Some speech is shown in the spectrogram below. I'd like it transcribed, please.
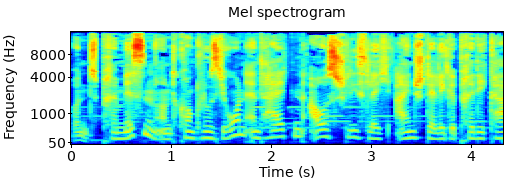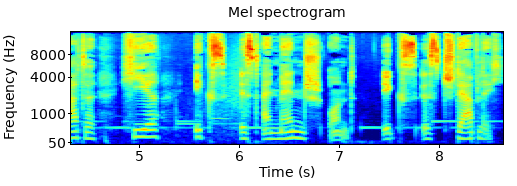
Und Prämissen und Konklusion enthalten ausschließlich einstellige Prädikate, hier x ist ein Mensch und x ist sterblich.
